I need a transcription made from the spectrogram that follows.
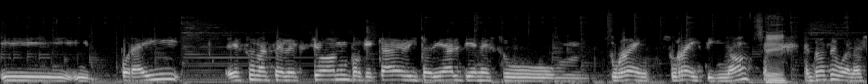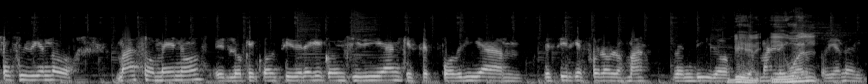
y, y por ahí es una selección porque cada editorial tiene su su, su rating, ¿no? Sí. Entonces, bueno, yo fui viendo más o menos eh, lo que consideré que coincidían, que se podría decir que fueron los más vendidos, Bien, más igual, obviamente.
